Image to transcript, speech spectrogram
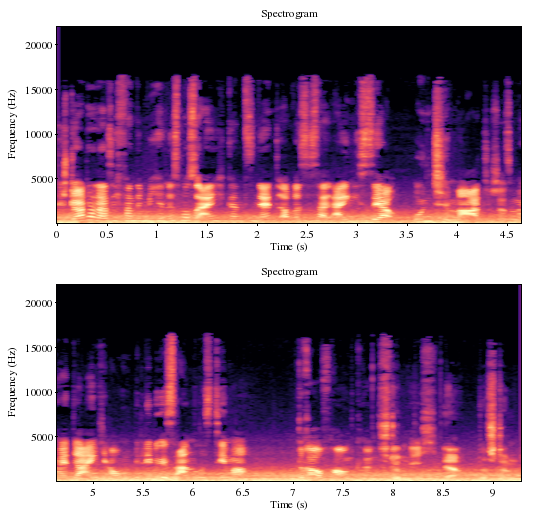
gestört hat, also ich fand den Mechanismus eigentlich ganz nett, aber es ist halt eigentlich sehr unthematisch. Also man hätte eigentlich auch ein beliebiges anderes Thema draufhauen können, Stimmt. ich. ja, das stimmt.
